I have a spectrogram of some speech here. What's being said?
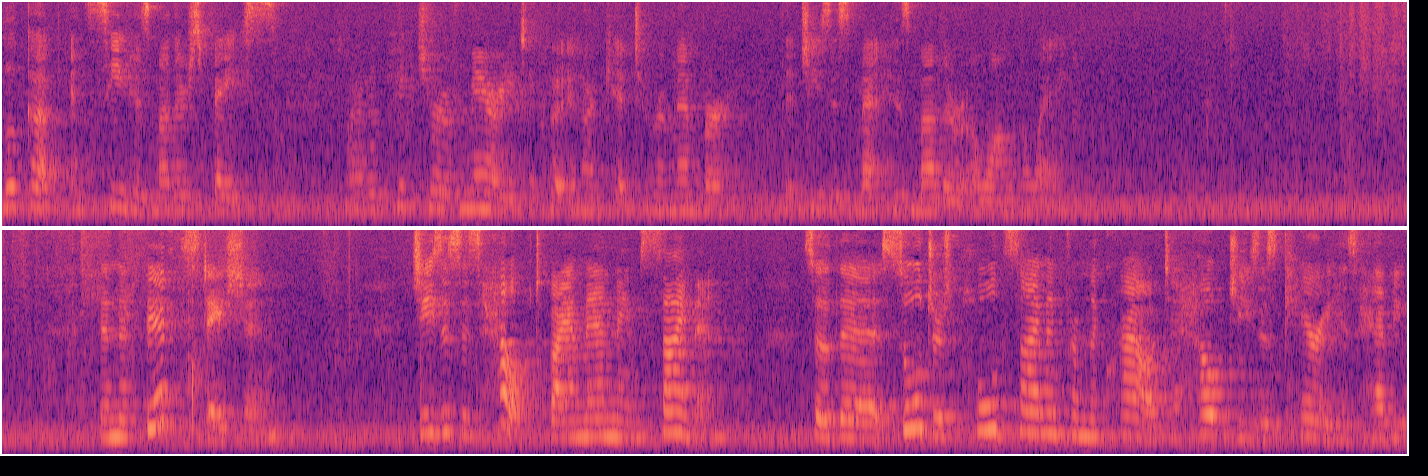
look up and see his mother's face. I have a picture of Mary to put in our kit to remember that Jesus met his mother along the way. Then the fifth station, Jesus is helped by a man named Simon. So the soldiers pulled Simon from the crowd to help Jesus carry his heavy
